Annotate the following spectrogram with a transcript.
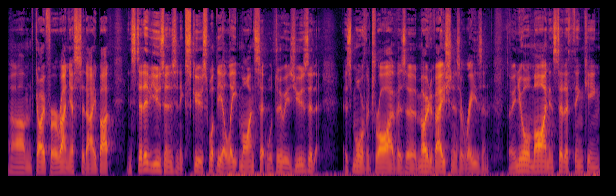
um, go for a run yesterday, but instead of using it as an excuse, what the elite mindset will do is use it as more of a drive, as a motivation, as a reason. So in your mind, instead of thinking,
